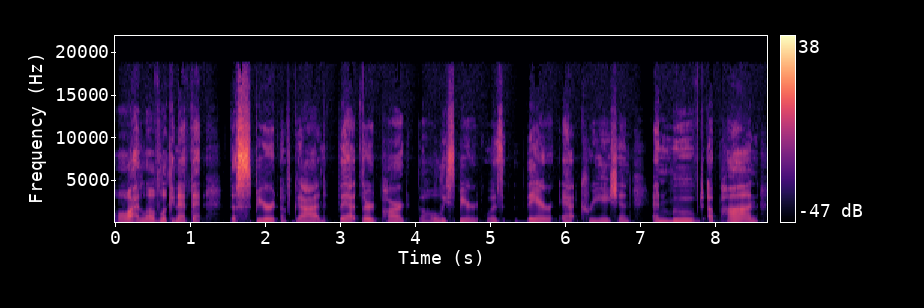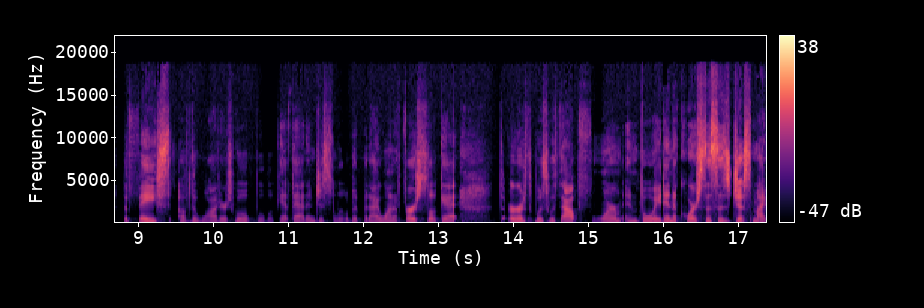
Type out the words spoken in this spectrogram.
Oh, I love looking at that. The Spirit of God, that third part, the Holy Spirit, was there at creation and moved upon the face of the waters. We'll, we'll look at that in just a little bit, but I want to first look at the earth was without form and void. And of course, this is just my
